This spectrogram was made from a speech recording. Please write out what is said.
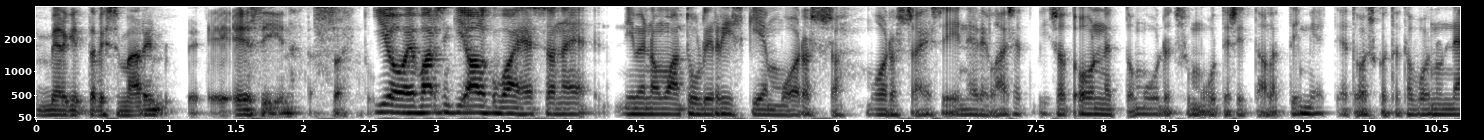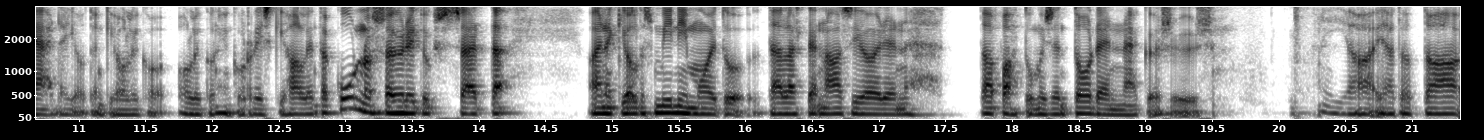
merkittävissä määrin esiin tässä. Joo, ja varsinkin alkuvaiheessa ne nimenomaan tuli riskien muodossa, muodossa esiin, erilaiset isot onnettomuudet sun muut, ja sitten alettiin miettiä, että olisiko tätä voinut nähdä jotenkin, oliko, oliko niin kuin riskihallinta kunnossa yrityksessä, että ainakin oltaisiin minimoitu tällaisten asioiden tapahtumisen todennäköisyys. Ja, ja tota,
